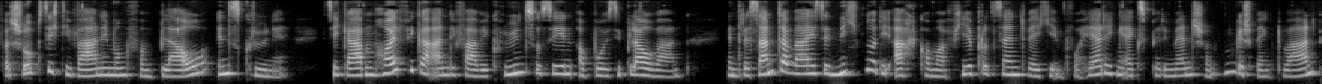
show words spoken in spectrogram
verschob sich die Wahrnehmung von blau ins Grüne. Sie gaben häufiger an, die Farbe grün zu sehen, obwohl sie blau waren. Interessanterweise nicht nur die 8,4 Prozent, welche im vorherigen Experiment schon umgeschwenkt waren,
